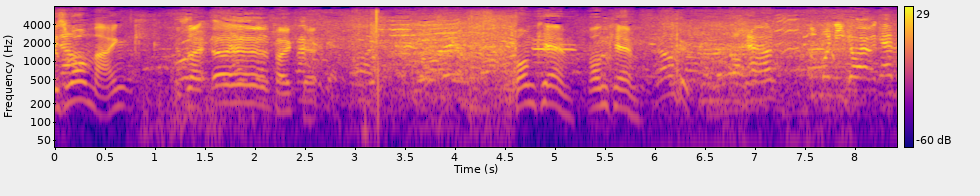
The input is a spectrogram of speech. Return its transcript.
It's well mank. It's like, uh, poke it. Bonk him, bonk him. And when you go out again.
